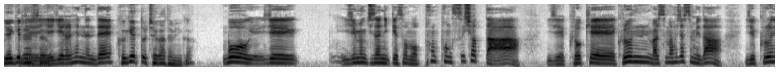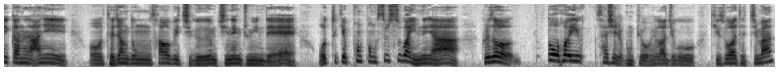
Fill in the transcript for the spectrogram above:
얘기를 했어요. 얘기를 했는데 그게 또 죄가 됩니까? 뭐 이제 이재명 지사님께서 뭐 펑펑 쓰셨다. 이제 그렇게 그런 말씀을 하셨습니다. 이제 그러니까는 아니 어 대장동 사업이 지금 진행 중인데 어떻게 펑펑 쓸 수가 있느냐. 그래서 또 허위 사실 공표 해가지고 기소가 됐지만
